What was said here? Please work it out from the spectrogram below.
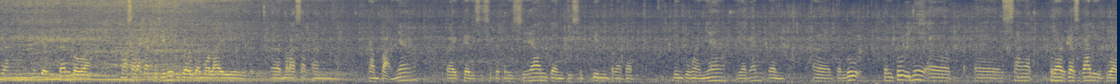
yang menjadikan bahwa masyarakat di sini juga udah mulai eh, merasakan dampaknya baik dari sisi kebersihan dan disiplin terhadap lingkungannya ya kan? Dan eh, tentu tentu ini eh, eh, sangat berharga sekali buat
